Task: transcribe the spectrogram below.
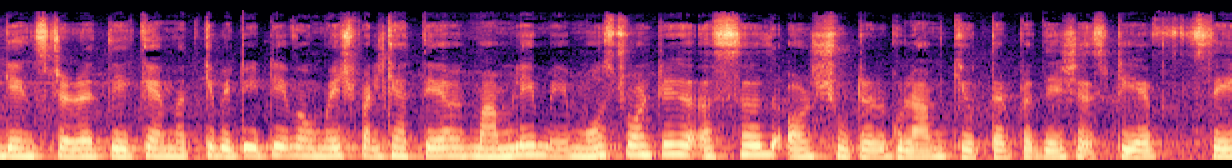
गैंगस्टर अतिक अहमद के बेटे व उमेश पाल के हत्या मामले में मोस्ट वांटेड असद और शूटर गुलाम की उत्तर प्रदेश एसटीएफ से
